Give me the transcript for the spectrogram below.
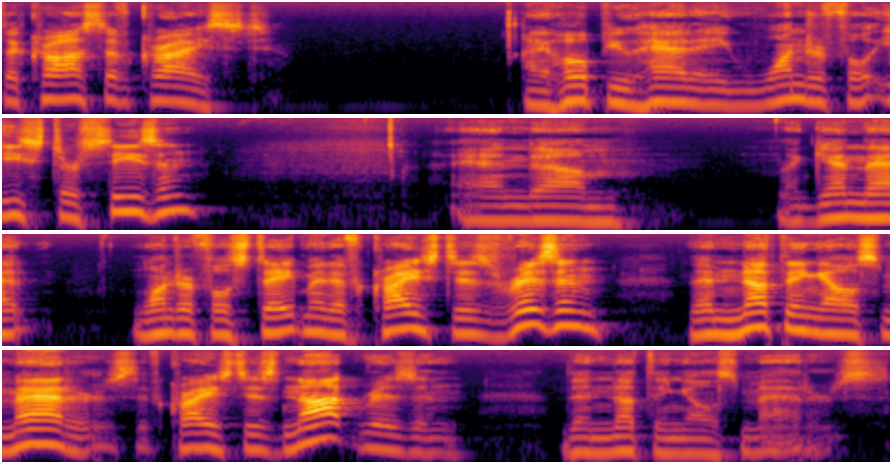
The cross of Christ. I hope you had a wonderful Easter season. And um, again, that wonderful statement if Christ is risen, then nothing else matters. If Christ is not risen, then nothing else matters.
